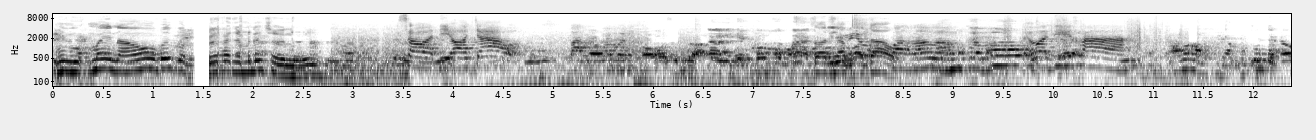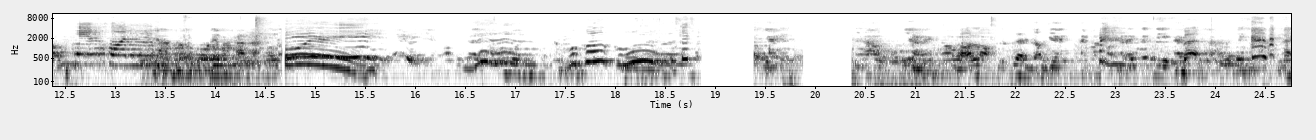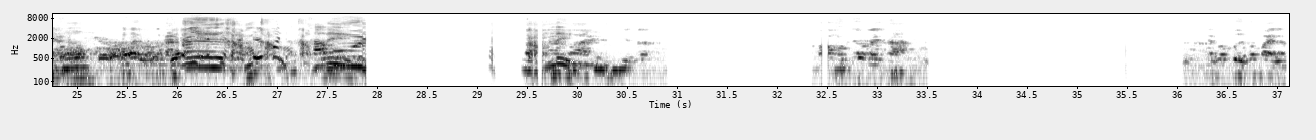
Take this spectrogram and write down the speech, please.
ไม่รู้ไม่เนาไม่กดเพื่อนใครจะไม่ได้เชิญเลยสวัสดีอเจ้าบังมาเบิ้งสวัสดีครับพ่อเจ้าบังมาเบิ้งสวัสดีค่ะมีคนอุ้ยร้อนหรอกเพื่อนเนาะแบบเออขำขำขำดิ ขำดิแล้วก็เปิดเข้าไปแล้ว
